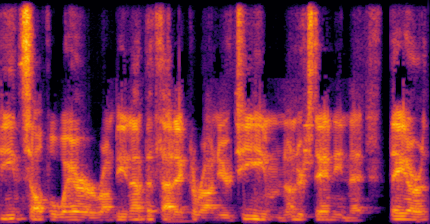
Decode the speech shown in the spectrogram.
being self-aware around being empathetic around your team and understanding that they are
